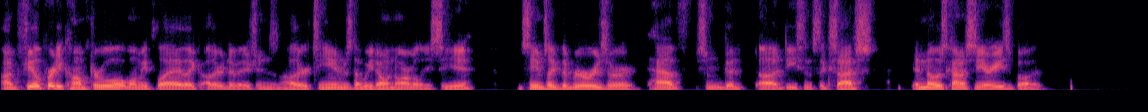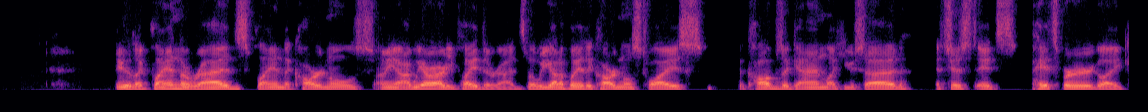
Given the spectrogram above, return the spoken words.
I feel pretty comfortable when we play like other divisions and other teams that we don't normally see. It seems like the Brewers are have some good, uh, decent success in those kind of series, but dude, like playing the Reds, playing the Cardinals. I mean, we already played the Reds, but we got to play the Cardinals twice, the Cubs again, like you said, it's just it's Pittsburgh. Like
